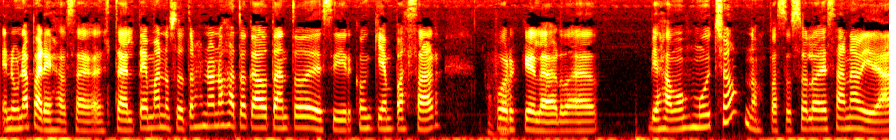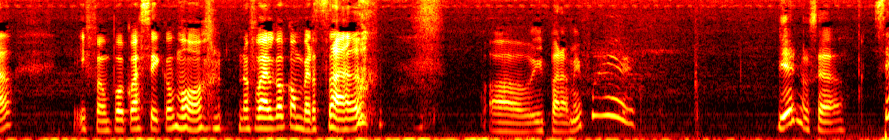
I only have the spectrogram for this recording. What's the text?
en una pareja, o sea, está el tema, nosotros no nos ha tocado tanto de decidir con quién pasar, porque la verdad viajamos mucho, nos pasó solo esa Navidad y fue un poco así como, no fue algo conversado. y para mí fue bien, o sea, Sí,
